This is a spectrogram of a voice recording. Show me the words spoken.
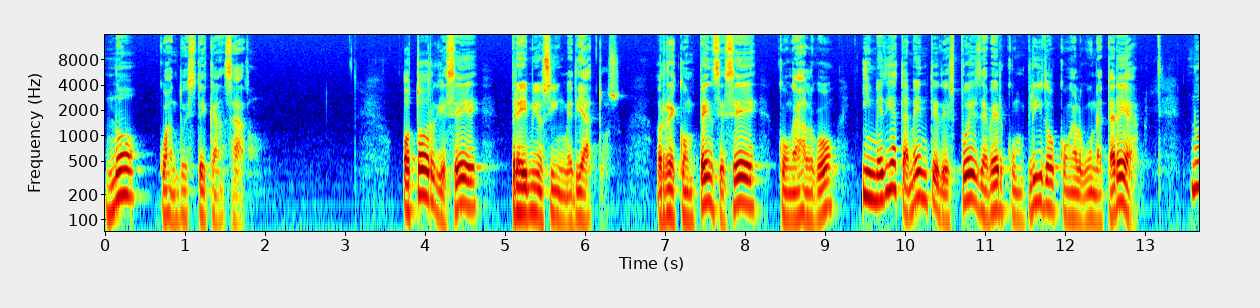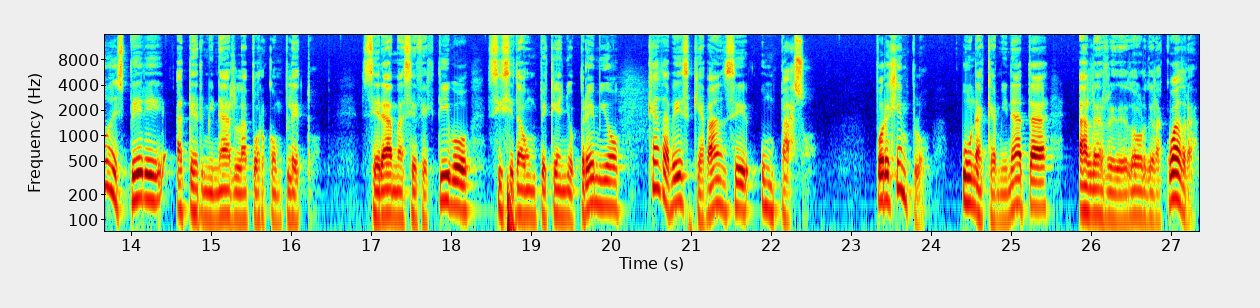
no cuando esté cansado. Otórguese premios inmediatos. Recompénsese con algo inmediatamente después de haber cumplido con alguna tarea. No espere a terminarla por completo. Será más efectivo si se da un pequeño premio cada vez que avance un paso. Por ejemplo, una caminata alrededor de la cuadra,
